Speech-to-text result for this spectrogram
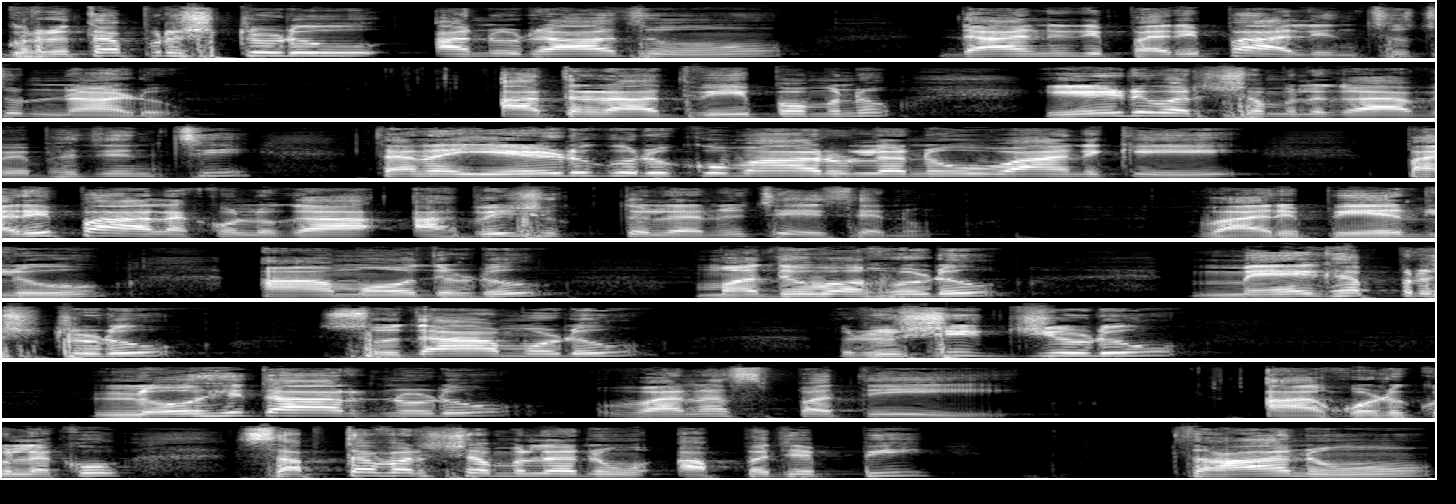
ఘృతపృష్ఠుడు అను రాజు దానిని పరిపాలించుచున్నాడు. అతడు ఆ ద్వీపమును ఏడు వర్షములుగా విభజించి తన ఏడుగురు కుమారులను వానికి పరిపాలకులుగా అభిషుక్తులను చేసెను. వారి పేర్లు ఆమోదుడు మధువహుడు మేఘపృష్ఠుడు సుధాముడు ఋషిజ్యుడు లోహితార్ణుడు వనస్పతి. ఆ కొడుకులకు సప్తవర్షములను అప్పజెప్పి తాను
